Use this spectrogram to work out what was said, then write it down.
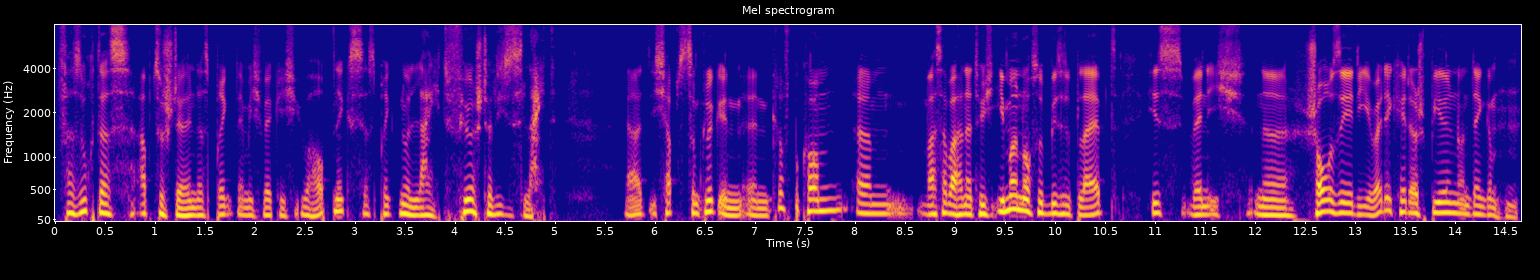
versucht das abzustellen. Das bringt nämlich wirklich überhaupt nichts. Das bringt nur Leid, fürchterliches Leid. Ja, ich habe es zum Glück in, in, den Griff bekommen. Ähm, was aber natürlich immer noch so ein bisschen bleibt, ist, wenn ich eine Show sehe, die Eradicator spielen und denke, hm,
